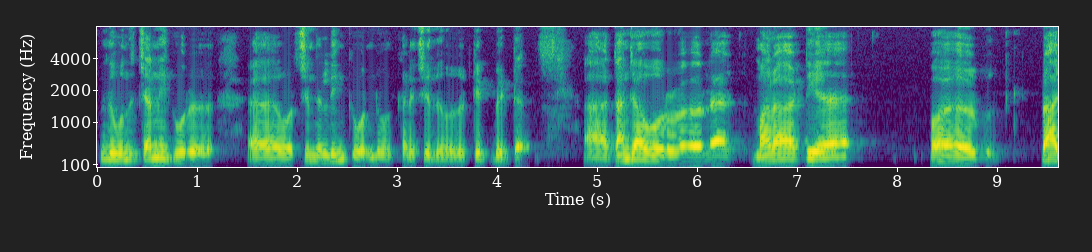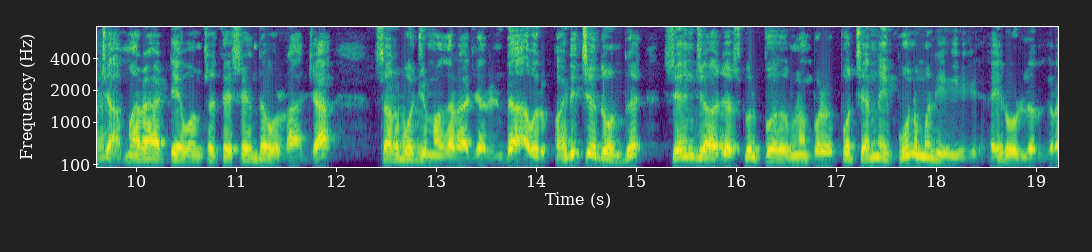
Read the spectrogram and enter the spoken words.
இது வந்து சென்னைக்கு ஒரு ஒரு சின்ன லிங்க் ஒன்று கிடைச்சது ஒரு டிட்பிட்டு தஞ்சாவூரில் மராட்டிய ராஜா மராட்டிய வம்சத்தை சேர்ந்த ஒரு ராஜா சரபோஜி மகாராஜா ரெண்டு. அவர் படித்தது வந்து செயின்ட் ஜார்ஜ் ஸ்கூல் இப்போ நம்ம இப்போ சென்னை பூனமல்லி ஹை ரோடில் இருக்கிற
